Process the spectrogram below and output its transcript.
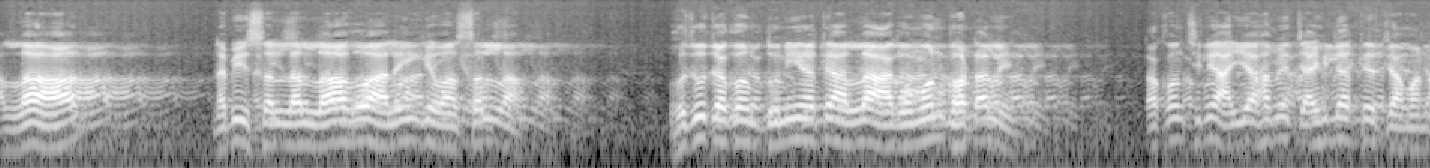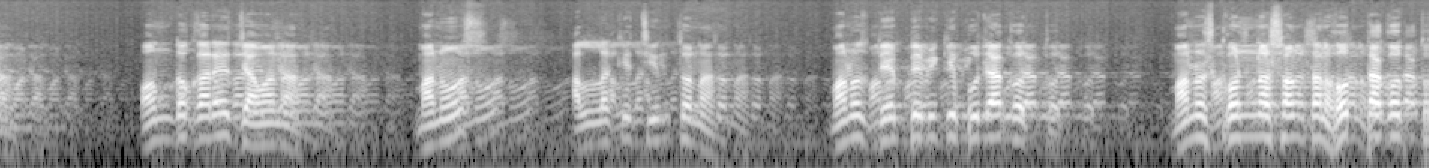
আল্লাহ নবী সাল্লাল্লাহু আলাইহি ওয়াসাল্লাম, হুজুর যখন দুনিয়াতে আল্লাহ আগমন ঘটালেন, তখন ছিল আইয়াহামে জাহিলাতের জামানা, অন্ধকারের জামানা। মানুষ আল্লাহকে চিনত না। মানুষ দেবদেবীকে পূজা করত। মানুষ কন্যা সন্তান হত্যা করত।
